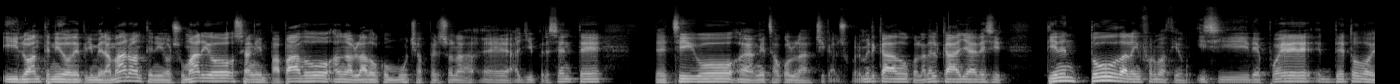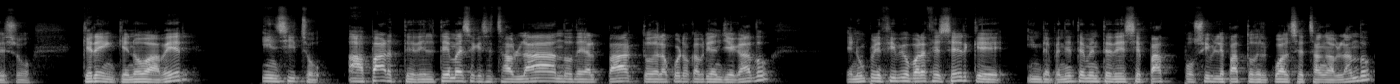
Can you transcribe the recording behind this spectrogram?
y lo han tenido de primera mano, han tenido el sumario, se han empapado, han hablado con muchas personas eh, allí presentes, testigos, han estado con la chica del supermercado, con la del calle, es decir, tienen toda la información. Y si después de todo eso creen que no va a haber, insisto, aparte del tema ese que se está hablando, del pacto, del acuerdo que habrían llegado, en un principio parece ser que, independientemente de ese posible pacto del cual se están hablando,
